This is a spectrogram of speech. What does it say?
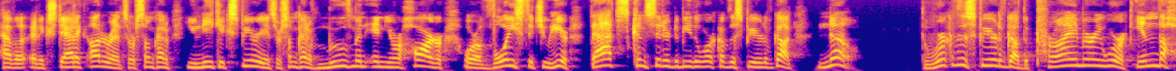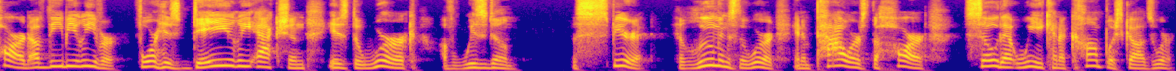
have a, an ecstatic utterance or some kind of unique experience or some kind of movement in your heart or, or a voice that you hear, that's considered to be the work of the Spirit of God. No. The work of the Spirit of God, the primary work in the heart of the believer for his daily action is the work of wisdom. The Spirit illumines the word and empowers the heart so that we can accomplish God's work.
